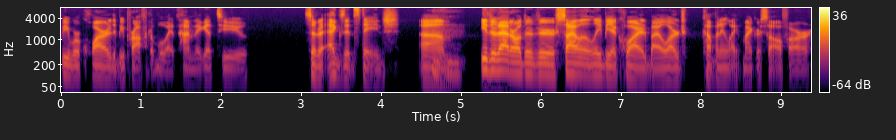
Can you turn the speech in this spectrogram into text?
be required to be profitable by the time they get to sort of exit stage. Um, mm-hmm. Either that or they're silently be acquired by a large company like Microsoft or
